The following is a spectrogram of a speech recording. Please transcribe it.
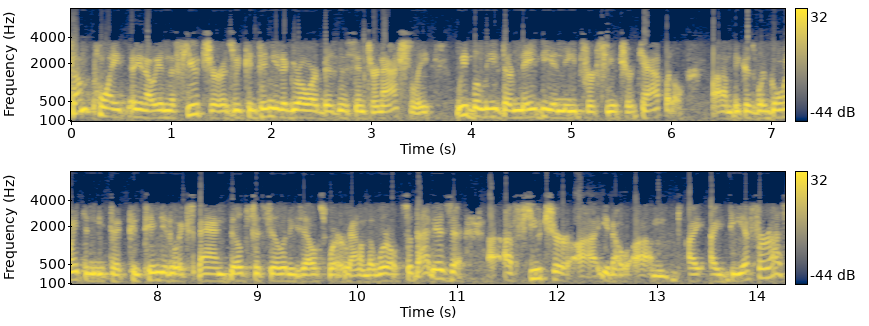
some point, you know, in the future, as we continue to grow our business internationally, we believe there may be a need for future capital um, because we're going to need to continue to expand, build facilities elsewhere around the world. So that is a, a future, uh, you know, um, idea for us.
